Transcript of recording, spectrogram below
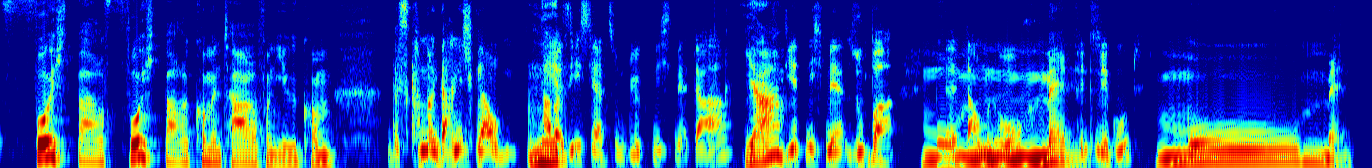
furchtbare, furchtbare Kommentare von ihr gekommen. Das kann man gar nicht glauben. Nee. Aber sie ist ja zum Glück nicht mehr da. Ja. Kandidiert nicht mehr. Super. Moment. Daumen hoch. Finden wir gut. Moment.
